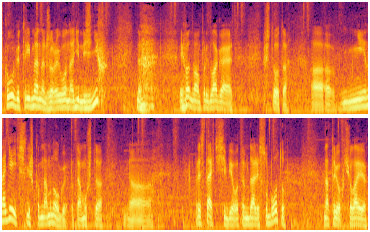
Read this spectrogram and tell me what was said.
в клубе три менеджера, и он один из них, и он вам предлагает что-то, а, не надейтесь слишком на многое, потому что а, представьте себе, вот им дали субботу на трех человек,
